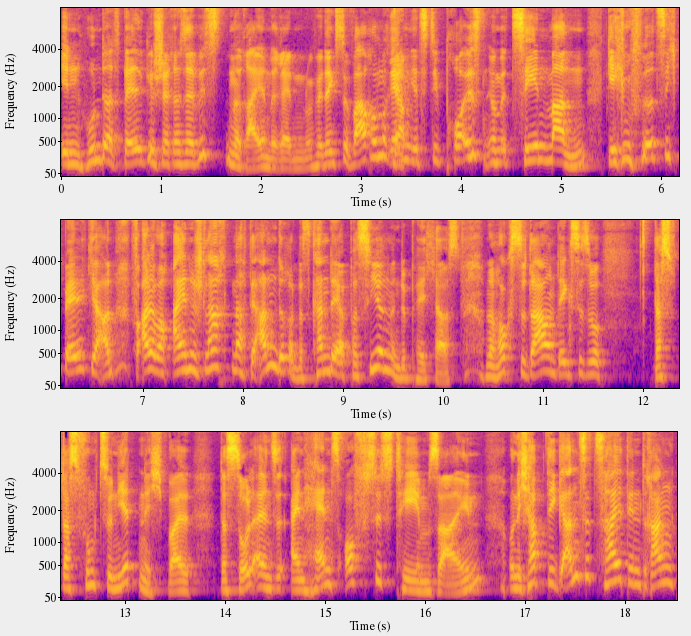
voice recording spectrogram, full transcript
in 100 belgische Reservisten reinrennen. Und mir denkst du, warum rennen ja. jetzt die Preußen nur mit 10 Mann gegen 40 Belgier an? Vor allem auch eine Schlacht nach der anderen. Das kann dir ja passieren, wenn du Pech hast. Und dann hockst du da und denkst dir so, das, das funktioniert nicht, weil das soll ein, ein Hands-off-System sein. Und ich habe die ganze Zeit den Drang,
